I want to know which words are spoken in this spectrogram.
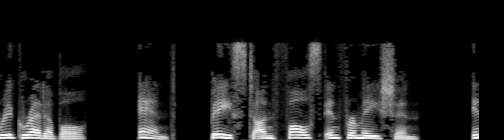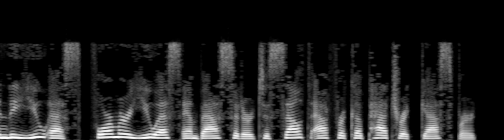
regrettable and based on false information. In the U.S., former U.S. Ambassador to South Africa Patrick Gaspard,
